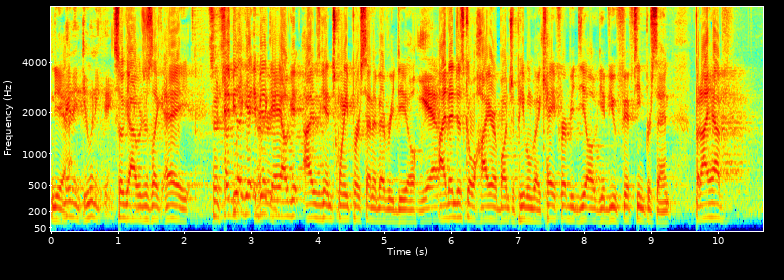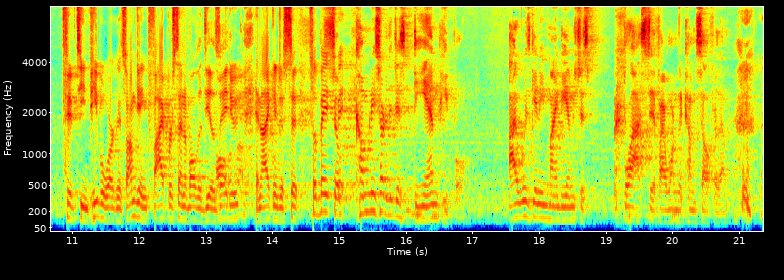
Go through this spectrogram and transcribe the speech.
Yeah. They didn't do anything. So guy was just like, "Hey," So it'd be like, it'd be like, "Hey, I'll get." I was getting twenty percent of every deal. Yeah. I then just go hire a bunch of people and be like, "Hey, for every deal, I'll give you fifteen percent." But I have fifteen people working, so I'm getting five percent of all the deals they do, and I can just sit. So, ba- So ba- companies started to just DM people. I was getting my DMs just blasted if I wanted to come sell for them.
